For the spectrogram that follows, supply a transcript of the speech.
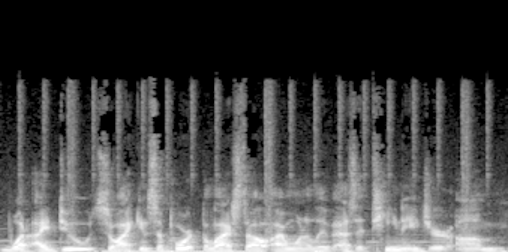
what I do so I can support the lifestyle I want to live as a teenager um,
